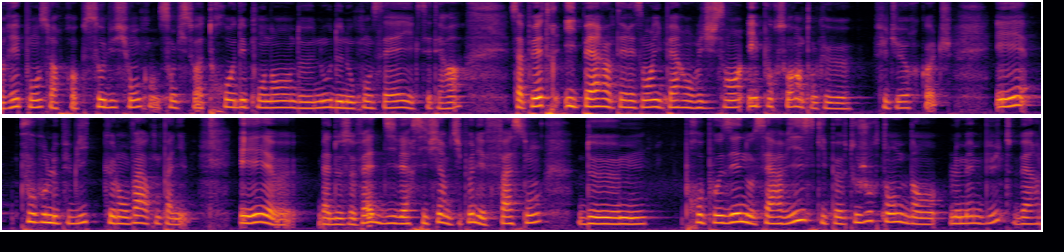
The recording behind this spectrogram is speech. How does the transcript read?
réponses, leurs propres solutions, sans qu'ils soient trop dépendants de nous, de nos conseils, etc. Ça peut être hyper intéressant, hyper enrichissant, et pour soi en tant que futur coach, et pour le public que l'on va accompagner. Et euh, bah, de ce fait, diversifier un petit peu les façons de hum, proposer nos services qui peuvent toujours tendre dans le même but, vers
